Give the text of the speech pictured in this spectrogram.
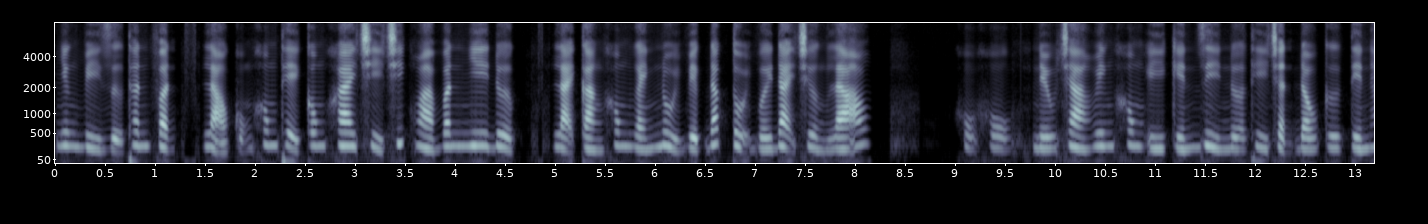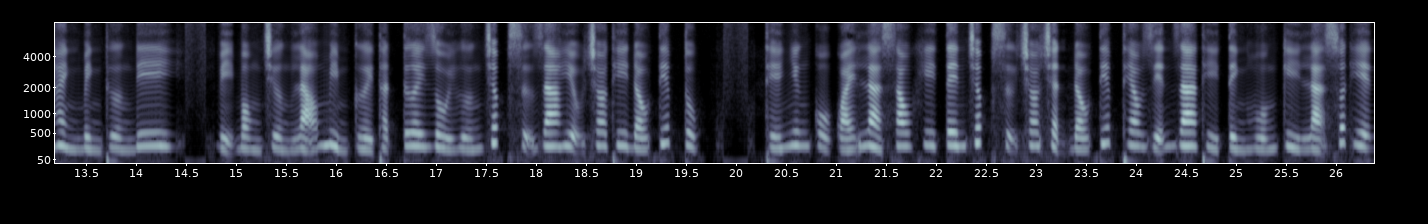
Nhưng vì giữ thân phận, lão cũng không thể công khai chỉ trích Hòa Vân Nhi được, lại càng không gánh nổi việc đắc tội với đại trưởng lão. Khụ khụ, nếu trà huynh không ý kiến gì nữa thì trận đấu cứ tiến hành bình thường đi. Vị bồng trưởng lão mỉm cười thật tươi rồi hướng chấp sự ra hiệu cho thi đấu tiếp tục. Thế nhưng cổ quái là sau khi tên chấp sự cho trận đấu tiếp theo diễn ra thì tình huống kỳ lạ xuất hiện.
